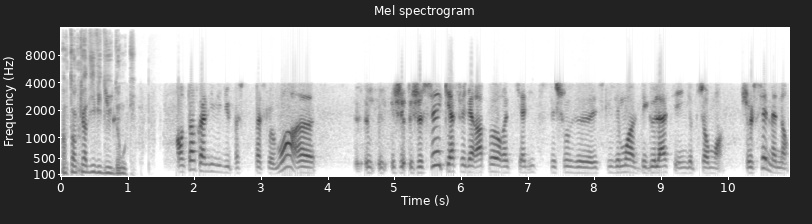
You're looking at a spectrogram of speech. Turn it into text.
en tant qu'individu, donc. en tant qu'individu. Parce, parce que moi, euh, je, je sais qui a fait les rapports et qui a dit toutes ces choses, euh, excusez-moi, dégueulasses et ignobles sur moi. Je le sais maintenant.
